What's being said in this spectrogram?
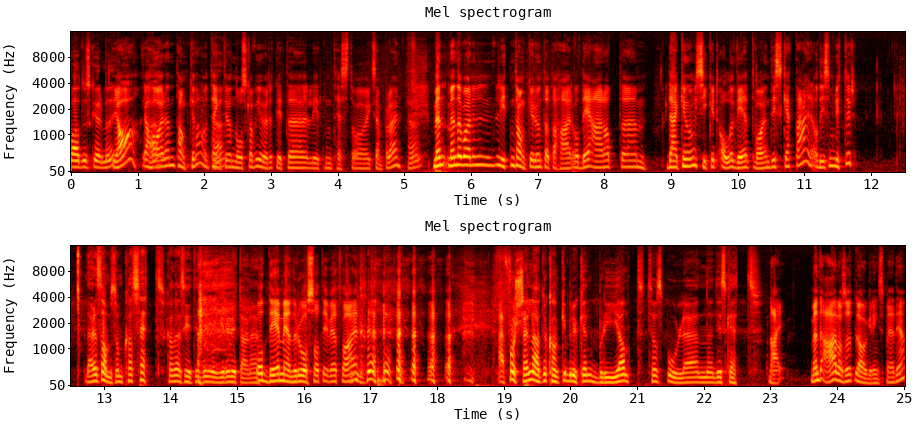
hva du skal gjøre med de? Ja, jeg har en tanke. da, Jeg tenkte Ja. Nå skal vi gjøre et lite, liten test og eksempel her. Ja. Men, men det var en liten tanke rundt dette her, og det er at eh, det er ikke engang sikkert alle vet hva en diskett er, av de som lytter. Det er det samme som kassett, kan jeg si til de yngre lytterne. Og det mener du også at de vet hva er? Nei, forskjellen er at du kan ikke bruke en blyant til å spole en diskett. Nei. Men det er altså et lagringsmedie.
